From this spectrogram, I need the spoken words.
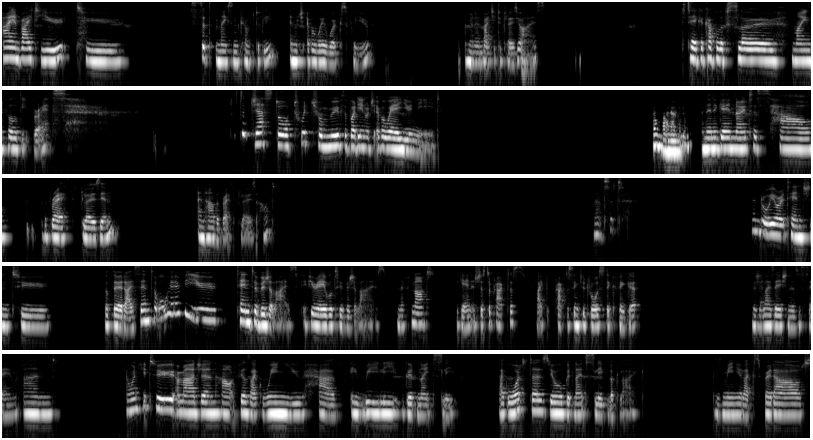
I invite you to sit nice and comfortably in whichever way works for you. I'm going to invite you to close your eyes. To take a couple of slow, mindful, deep breaths. Just adjust or twitch or move the body in whichever way you need. And then again, notice how the breath flows in and how the breath flows out. That's it. And draw your attention to your third eye center or wherever you tend to visualize, if you're able to visualize. And if not, again, it's just a practice, like practicing to draw a stick figure. Visualization is the same. And I want you to imagine how it feels like when you have a really good night's sleep. Like, what does your good night's sleep look like? Does it mean you're like spread out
